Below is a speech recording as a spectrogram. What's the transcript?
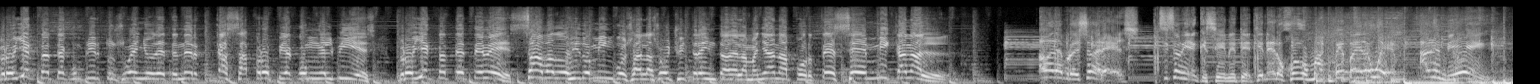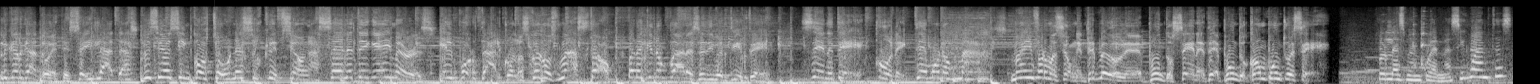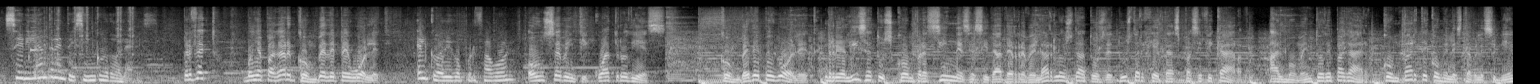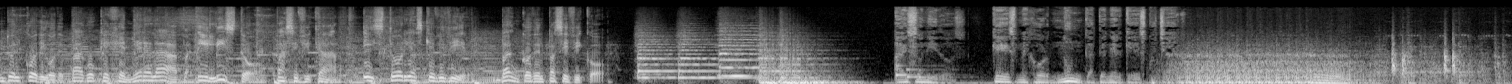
Proyectate a cumplir tu sueño de tener casa propia con el BIES. Proyectate TV, sábados y domingos a las 8 y 30 de la mañana por TC Mi Canal. Hola profesores, si sabían que CNT tiene los juegos más pepa de la web, hablen bien. Recargando este 6 latas, recibes sin costo una suscripción a CNT Gamers, el portal con los juegos más top para que no pares de divertirte. CNT, conectémonos más. Más información en www.cnt.com.es. Por las mancuernas y guantes serían 35 dólares. Perfecto, voy a pagar con BDP Wallet. El código, por favor. 112410. Con BDP Wallet, realiza tus compras sin necesidad de revelar los datos de tus tarjetas Pacificar. Al momento de pagar, comparte con el establecimiento el código de pago que genera la app y listo. Pacificar. Historias que vivir. Banco del Pacífico. Hay sonidos que es mejor nunca tener que escuchar.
